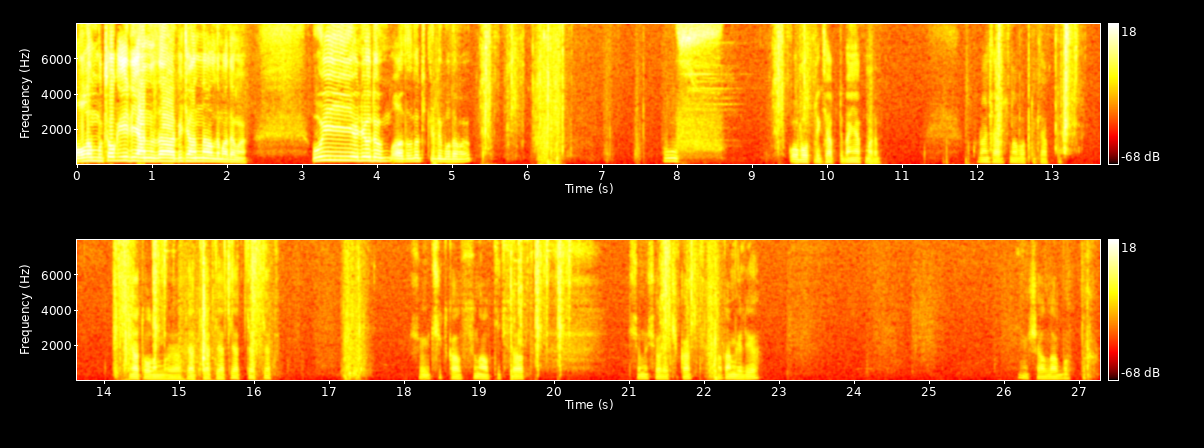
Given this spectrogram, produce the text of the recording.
Oğlum bu çok iyiydi yalnız ha. Bir canlı aldım adamı. Uy ölüyordum. Ağzına tükürdüm adamı. Uf. O botluk yaptı ben yapmadım. Kur'an çarpsın o botluk yaptı. Yat oğlum buraya. Yat yat yat yat yat yat. Şu 3x kalsın 6x at. Şunu şöyle çıkart. Adam geliyor. İnşallah bottur.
